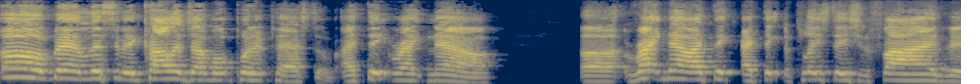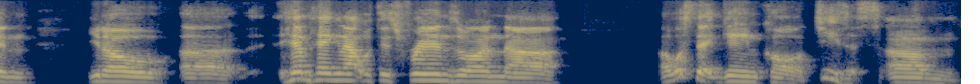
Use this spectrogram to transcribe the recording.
Oh man, listen, in college, I won't put it past him. I think right now, uh, right now, I think I think the PlayStation 5 and you know, uh him hanging out with his friends on uh, uh what's that game called? Jesus. Um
